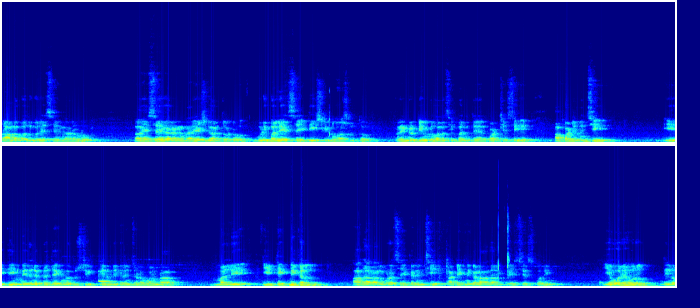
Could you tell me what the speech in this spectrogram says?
రాళ్ళబదుగురు ఎస్ఐ గారును ఎస్ఐ గారైన నరేష్ గారితో గుడిపల్లి ఎస్ఐ డి శ్రీనివాసులతో రెండు టీంలు వాళ్ళ సిబ్బందితో ఏర్పాటు చేసి అప్పటి నుంచి ఈ దీని మీదనే ప్రత్యేకంగా దృష్టి కేంద్రీకరించడం వలన మళ్ళీ ఈ టెక్నికల్ ఆధారాలు కూడా సేకరించి ఆ టెక్నికల్ ఆధారాలు బేస్ చేసుకొని ఎవరెవరు దీనిలో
